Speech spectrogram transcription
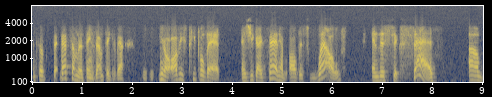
And so th- that's some of the things I'm thinking about. You know, all these people that, as you guys said, have all this wealth and this success, um,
